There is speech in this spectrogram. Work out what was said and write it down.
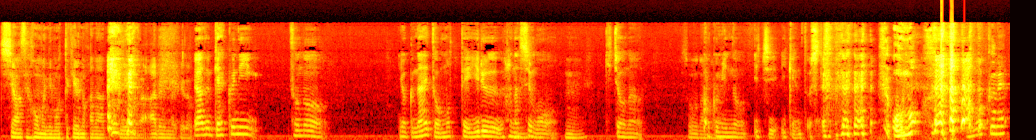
幸せ訪問に持っていけるのかなっていうのがあるんだけど。あの逆にそのよくないと思っている話もうん。貴重なそうだね。国民の一意見として。重っ！重くね？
